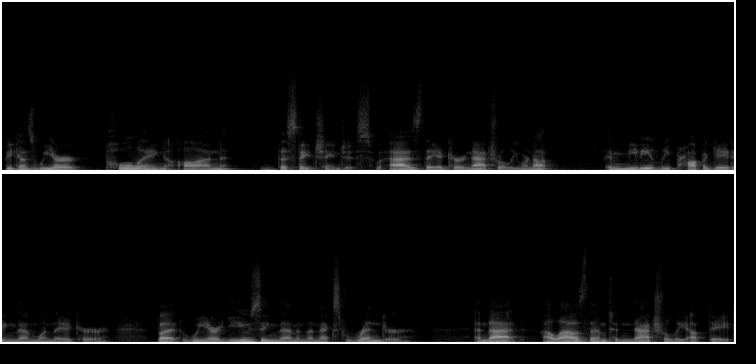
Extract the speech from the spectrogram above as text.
because we are pulling on the state changes as they occur naturally. We're not immediately propagating them when they occur, but we are using them in the next render. And that allows them to naturally update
